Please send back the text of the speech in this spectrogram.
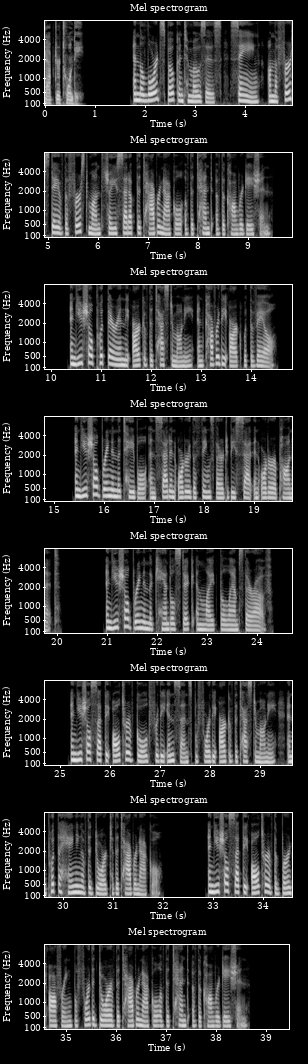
chapter 20. And the Lord spoke unto Moses, saying, On the first day of the first month shall you set up the tabernacle of the tent of the congregation. And you shall put therein the ark of the testimony, and cover the ark with the veil. And you shall bring in the table and set in order the things that are to be set in order upon it. And you shall bring in the candlestick and light the lamps thereof. And you shall set the altar of gold for the incense before the ark of the testimony, and put the hanging of the door to the tabernacle. And you shall set the altar of the burnt offering before the door of the tabernacle of the tent of the congregation.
